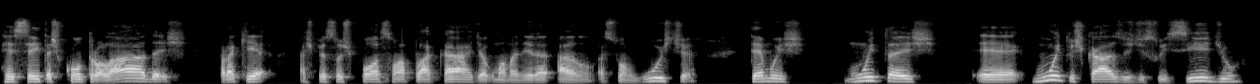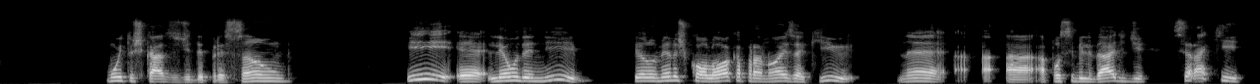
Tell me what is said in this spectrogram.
receitas controladas para que as pessoas possam aplacar de alguma maneira a, a sua angústia. Temos muitas, é, muitos casos de suicídio, muitos casos de depressão. E é, Leon Denis, pelo menos, coloca para nós aqui né, a, a, a possibilidade de: será que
